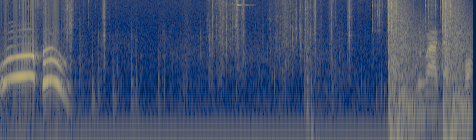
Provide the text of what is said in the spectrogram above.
วู้ฮู้หรือ ว่าจะเพาะ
